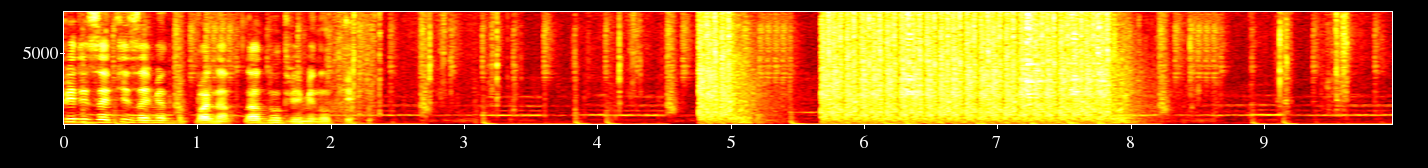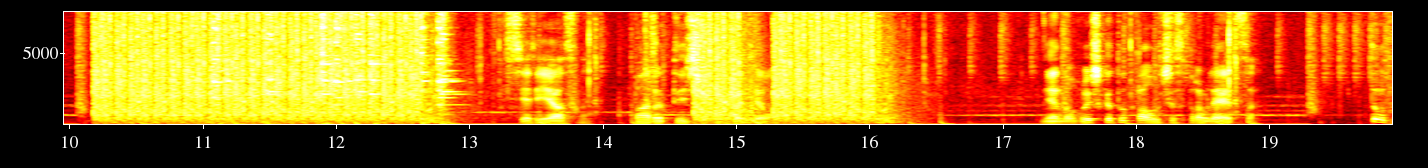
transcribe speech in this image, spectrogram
перезайти займет буквально одну-две минутки. Серьезно, пара тысяч не хватило. Не, ну вышка тут получше справляется. Тут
